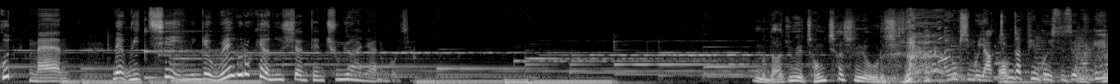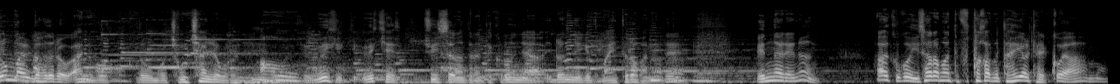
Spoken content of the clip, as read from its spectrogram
굿맨 내 위치에 있는 게 왜 그렇게 연우 씨한테는 중요하냐는 거죠. 뭐 나중에 정치하시려고 그러시나? 아, 혹시 뭐 약점 잡힌 거 있으세요? 그게 그런 말도 하더라고. 아니 뭐 너 뭐 정치하려고 그러니? 어. 왜 이렇게 왜 이렇게 주위 사람들한테 그러냐 이런 얘기도 많이 들어봤는데 옛날에는 아 그거 이 사람한테 부탁하면 다 해결될 거야. 뭐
